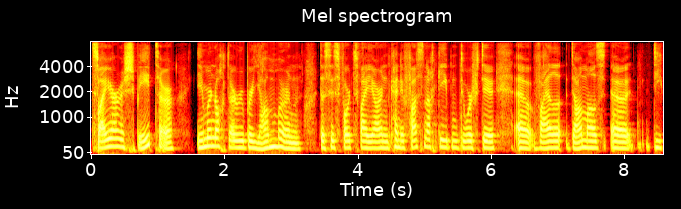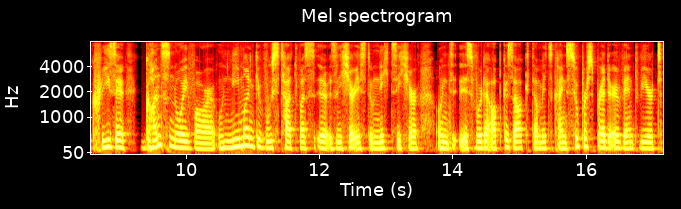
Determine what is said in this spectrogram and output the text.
zwei Jahre später immer noch darüber jammern, dass es vor zwei Jahren keine Fastnacht geben durfte, äh, weil damals äh, die Krise ganz neu war und niemand gewusst hat, was äh, sicher ist und nicht sicher. Und es wurde abgesagt, damit es kein Superspreader-Event wird.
